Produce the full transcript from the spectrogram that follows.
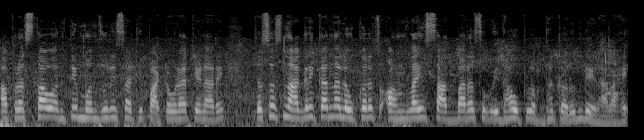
हा प्रस्ताव अंतिम मंजुरीसाठी पाठवण्यात येणार आहे. तसंच नागरिकांना लवकरच ऑनलाईन सातबारा सुविधा उपलब्ध करून देणार आहे.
